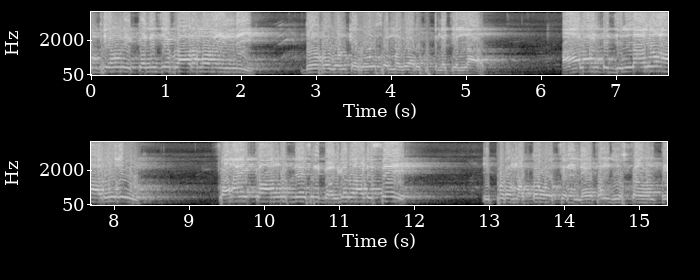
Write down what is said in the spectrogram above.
ఉద్యమం ఇక్కడి నుంచే ప్రారంభమైంది. దూబగుంట రోసమ్మ గారు పుట్టిన జిల్లా. అలాంటి జిల్లాలో ఆ రోజు సమైక్య ఆంధ్రప్రదేశ్ని గల్గదాడిస్తే ఇప్పుడు మొత్తం వచ్చిన నేతను చూస్తా ఉంటే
